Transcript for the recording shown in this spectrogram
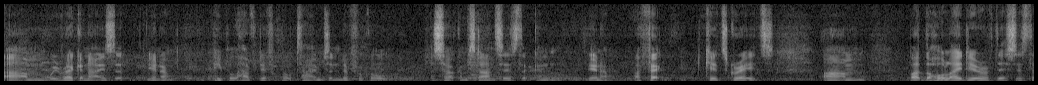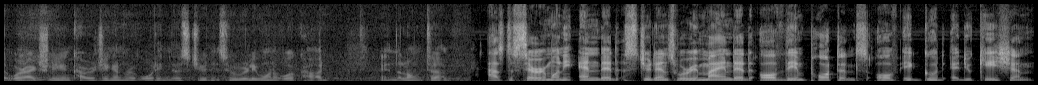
Um, we recognize that, you know, people have difficult times and difficult circumstances that can, you know, affect kids' grades. Um, but the whole idea of this is that we're actually encouraging and rewarding those students who really want to work hard in the long term. As the ceremony ended, students were reminded of the importance of a good education.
